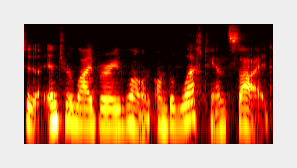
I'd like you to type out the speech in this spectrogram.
to Interlibrary Loan on the left-hand side.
